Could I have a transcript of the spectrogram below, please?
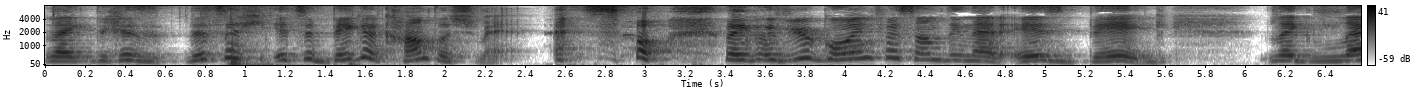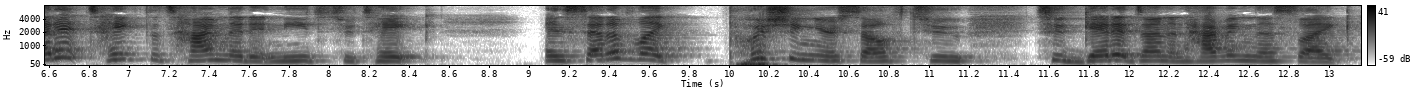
like because this a it's a big accomplishment so like if you're going for something that is big like let it take the time that it needs to take instead of like pushing yourself to to get it done and having this like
